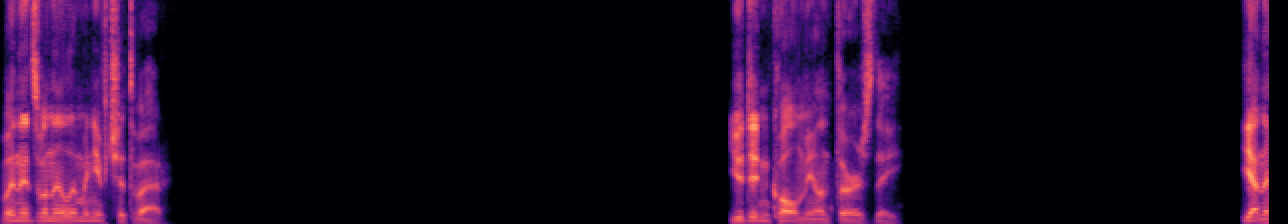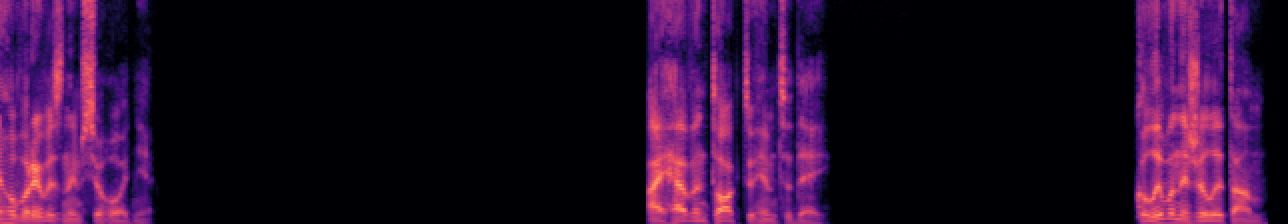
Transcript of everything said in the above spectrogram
Ви не дзвонили мені в четвер. You didn't call me on Thursday. Я не говорив із ним сьогодні. I haven't talked to him today. Коли вони жили там?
